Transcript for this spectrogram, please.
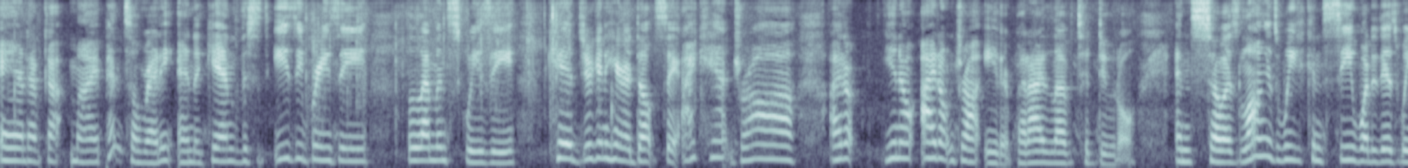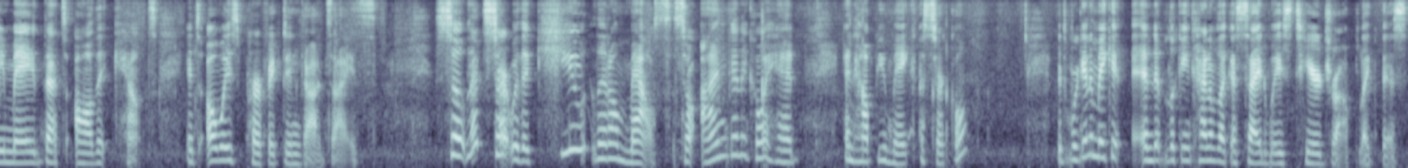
and I've got my pencil ready. And again, this is easy breezy, lemon squeezy. Kids, you're to hear adults say, I can't draw. I don't, you know, I don't draw either, but I love to doodle. And so as long as we can see what it is we made, that's all that counts. It's always perfect in God's eyes. So let's start with a cute little mouse. So I'm to go ahead and help you make a circle we're going to make it end up looking kind of like a sideways teardrop like this.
